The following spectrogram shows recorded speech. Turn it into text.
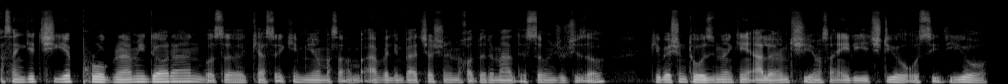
اصلا یه چی یه پروگرامی دارن واسه کسایی که میان مثلا اولین بچهشون می‌خواد بره مدرسه و اینجور چیزا که بهشون توضیح میدن که این علائم چیه. مثلا ADHD و OCD و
